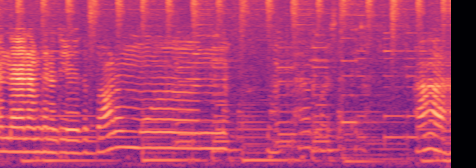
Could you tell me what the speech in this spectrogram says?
and then I'm gonna do the bottom one. Launchpad, what does that do? Ah,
